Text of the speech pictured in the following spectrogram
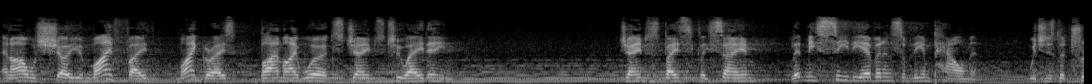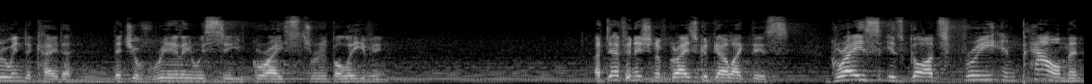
and I will show you my faith, my grace, by my works. James 2:18. James is basically saying, Let me see the evidence of the empowerment, which is the true indicator that you've really received grace through believing. A definition of grace could go like this Grace is God's free empowerment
